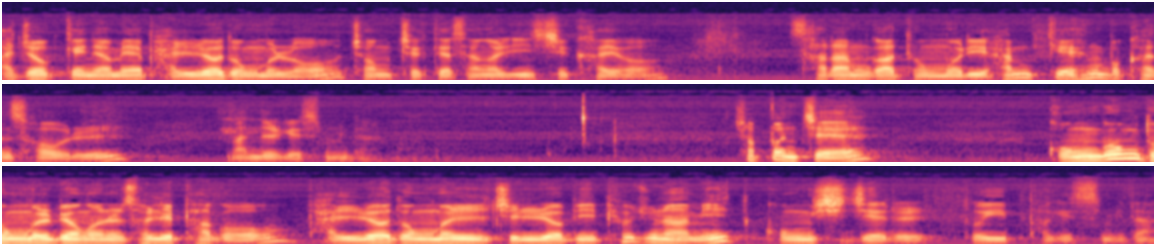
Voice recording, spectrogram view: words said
가족 개념의 반려동물로 정책 대상을 인식하여 사람과 동물이 함께 행복한 서울을 만들겠습니다. 첫 번째, 공공동물병원을 설립하고 반려동물 진료비 표준화 및 공시제를 도입하겠습니다.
